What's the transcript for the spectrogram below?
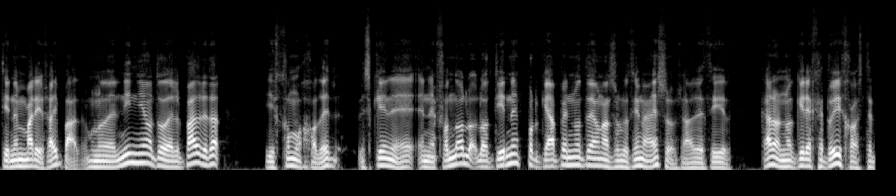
tienen varios iPads, uno del niño, otro del padre, tal. Y es como, joder, es que en el fondo lo, lo tienes porque Apple no te da una solución a eso. O sea, decir, claro, no quieres que tu hijo esté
